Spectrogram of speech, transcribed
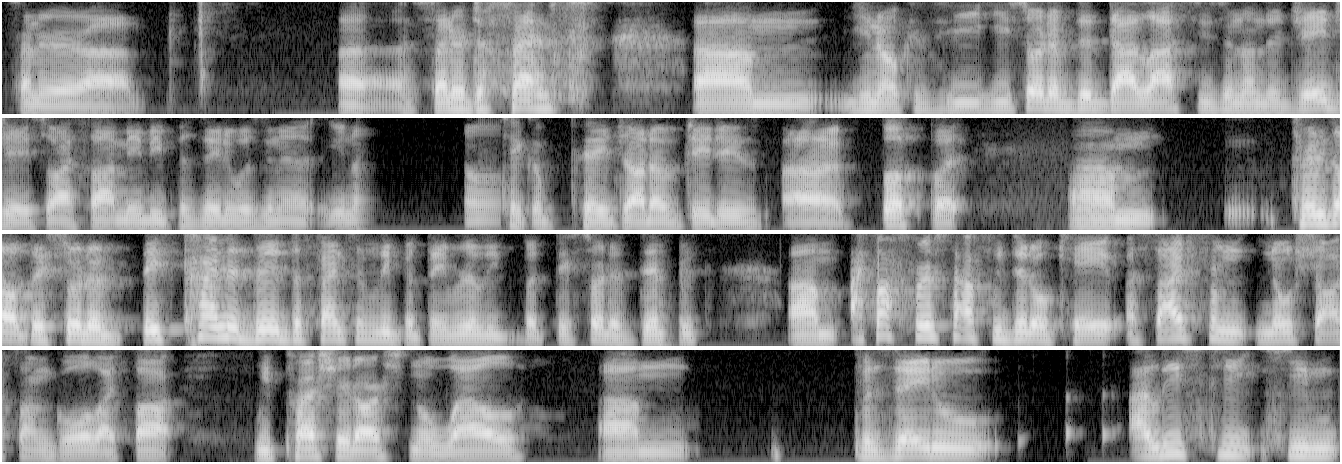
center, uh, uh, center defense. Um, you know, because he he sort of did that last season under JJ, so I thought maybe Peseiro was gonna you know take a page out of JJ's uh, book, but um, turns out they sort of they kind of did defensively, but they really but they sort of didn't. Um, I thought first half we did okay. Aside from no shots on goal, I thought we pressured Arsenal well. Um, at least he he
